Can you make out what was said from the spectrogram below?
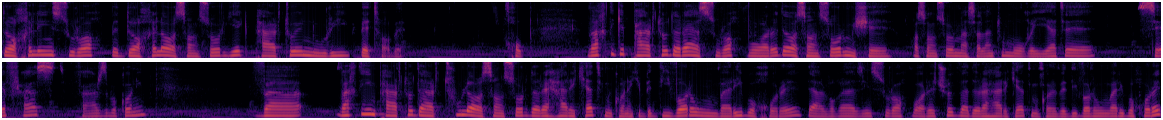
داخل این سوراخ به داخل آسانسور یک پرتو نوری بتابه. خب وقتی که پرتو داره از سوراخ وارد آسانسور میشه آسانسور مثلا تو موقعیت صفر هست فرض بکنیم. و وقتی این پرتو در طول آسانسور داره حرکت می‌کنه که به دیوار اونوری بخوره در واقع از این سوراخ وارد شد و داره حرکت می‌کنه به دیوار اونوری بخوره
